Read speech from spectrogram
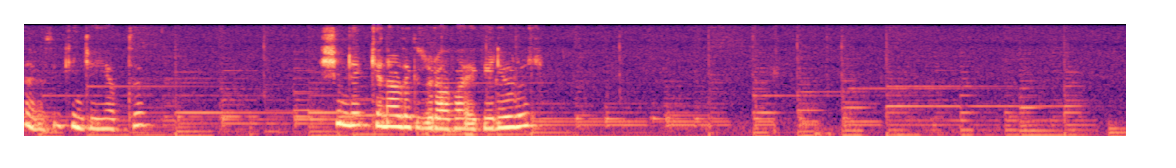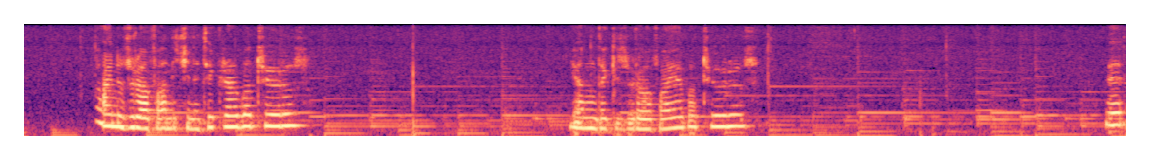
Evet, ikinciyi yaptık. Şimdi kenardaki zürafaya geliyoruz. Aynı zürafanın içine tekrar batıyoruz. Yanındaki zürafaya batıyoruz. Ve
